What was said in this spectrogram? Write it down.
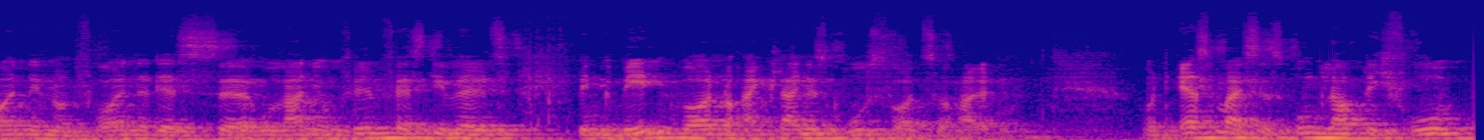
Freundinnen und Freunde des äh, Uranium Filmfestivals. Ich bin gebeten worden, noch ein kleines Grußwort zu halten. Und erstmal ist es unglaublich froh,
